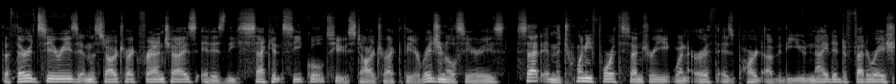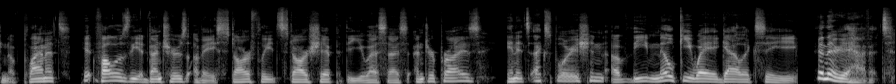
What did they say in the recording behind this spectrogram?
The third series in the Star Trek franchise, it is the second sequel to Star Trek the original series, set in the 24th century when Earth is part of the United Federation of Planets. It follows the adventures of a Starfleet starship, the USS Enterprise, in its exploration of the Milky Way galaxy. And there you have it.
